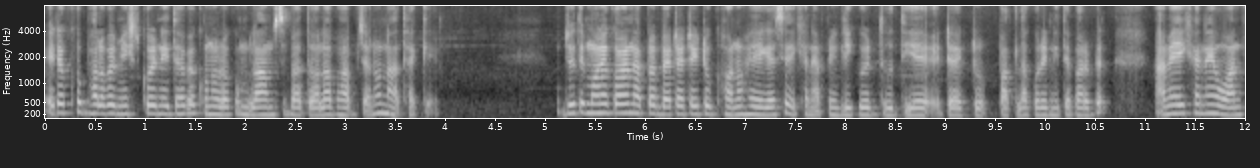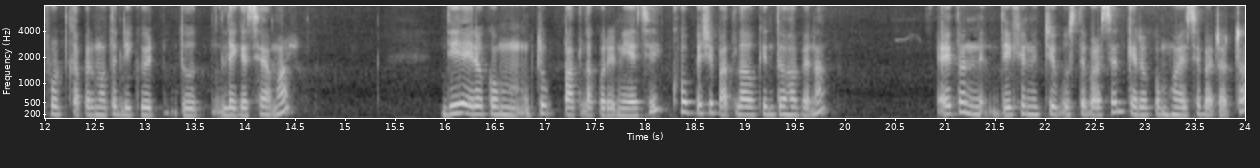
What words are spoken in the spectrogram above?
এটা খুব ভালোভাবে মিক্সড করে নিতে হবে। কোনো রকম লাম্পস বা দলা ভাব যেন না থাকে। যদি মনে করেন আপনার ব্যাটারটা একটু ঘন হয়ে গেছে, এখানে আপনি লিকুইড দুধ দিয়ে এটা একটু পাতলা করে নিতে পারবেন। আমি এখানে ওয়ান ফোর্থ কাপের মতো লিকুইড দুধ লেগেছে আমার। দিয়ে এরকম একটু পাতলা করে নিয়েছি। খুব বেশি পাতলাও কিন্তু হবে না। এই তো দেখে নিচ্ছি, বুঝতে পারছেন কীরকম হয়েছে ব্যাটারটা।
